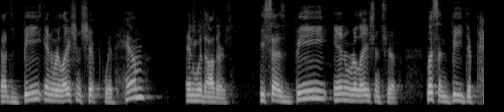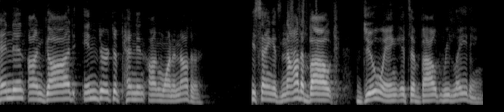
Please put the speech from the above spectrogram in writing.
That's be in relationship with Him and with others. He says, be in relationship. Listen, be dependent on God, interdependent on one another. He's saying it's not about doing, it's about relating.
